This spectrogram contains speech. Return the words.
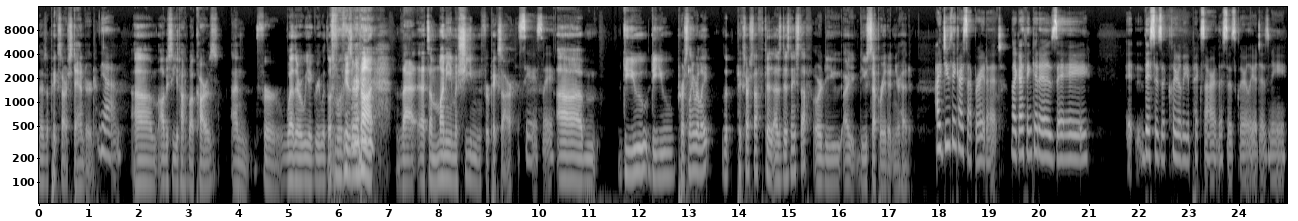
There's a Pixar standard. yeah Um, obviously you talked about Cars, and for whether we agree with those movies or not, that that's a money machine for Pixar. seriously Um, do you do you personally relate the Pixar stuff to as Disney stuff, or do you are, do you separate it in your head? I do think I separate it. Like I think it is a it, this is a clearly a Pixar, this is clearly a Disney.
